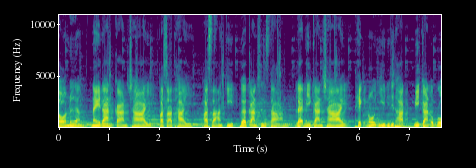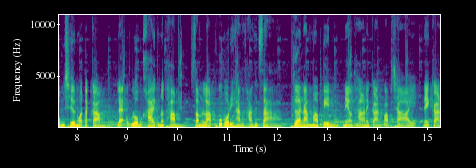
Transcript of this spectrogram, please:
ต่อเนื่องในด้านการใช้ ภาษาไทย ภาษาอังกฤษเพื่อการสื่อสาร และมีการใช้เทคโนโลยีนิติทัศน์ มีการอบรมเชิงนวัตกรรม และอบรมค่ายคุณธรรมสำหรับผู้บริหารสถานศึกษาเพื่อนำมาเป็นแนวทางในการปรับใช้ในการ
